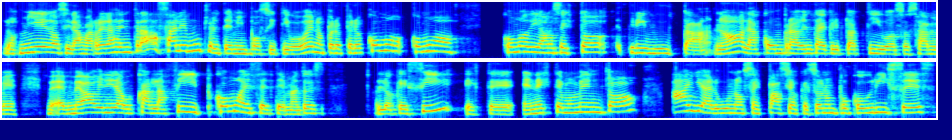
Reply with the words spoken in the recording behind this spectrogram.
los miedos y las barreras de entrada, sale mucho el tema impositivo. Bueno, pero, pero ¿cómo, cómo, cómo digamos, esto tributa, ¿no? La compra-venta de criptoactivos, o sea, me, me va a venir a buscar la FIP, ¿cómo es el tema? Entonces, lo que sí, este, en este momento hay algunos espacios que son un poco grises.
